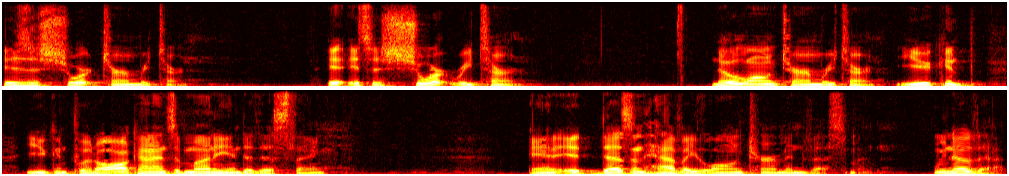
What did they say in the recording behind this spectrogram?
is a short term return. It, it's a short return, no long term return. You can, you can put all kinds of money into this thing, and it doesn't have a long term investment. We know that.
